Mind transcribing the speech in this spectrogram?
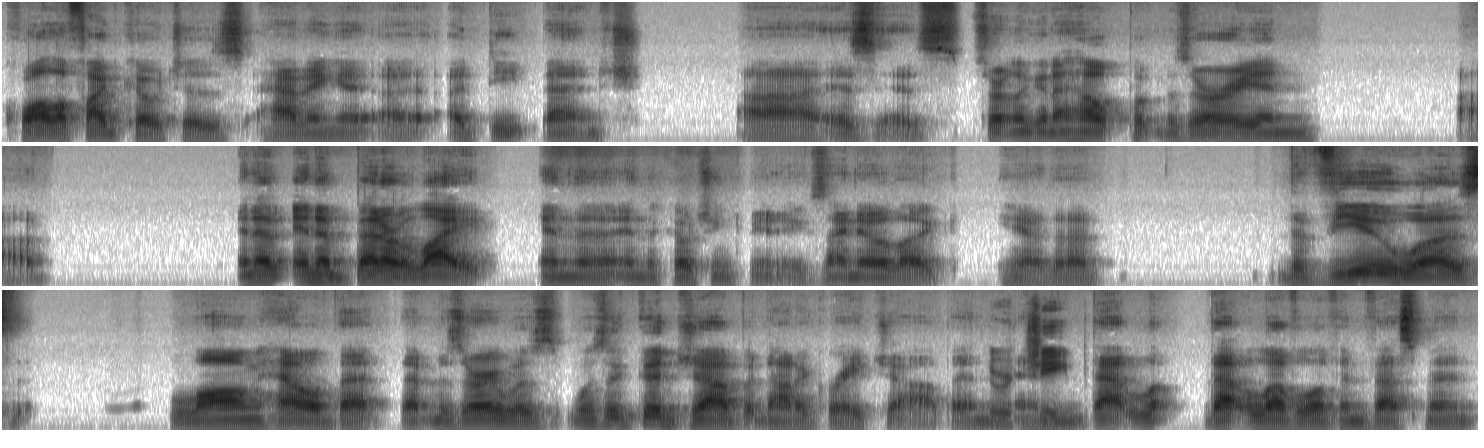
qualified coaches, having a, a, a deep bench uh, is is certainly going to help put Missouri in uh, in a in a better light in the in the coaching community. Because I know like you know the the view was long held that that Missouri was was a good job but not a great job. And, they were cheap. that that level of investment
